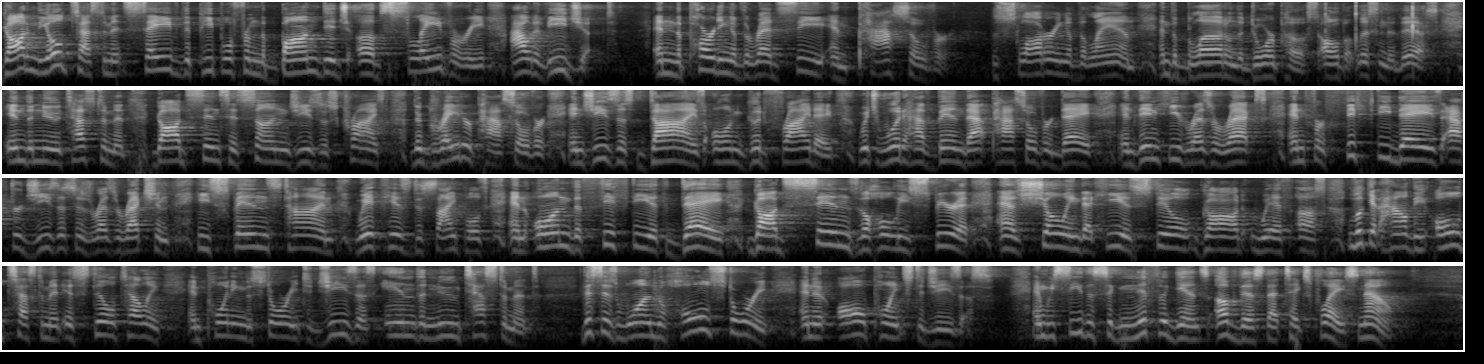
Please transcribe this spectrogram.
God in the Old Testament saved the people from the bondage of slavery out of Egypt and the parting of the Red Sea and Passover the slaughtering of the lamb and the blood on the doorpost. Oh, but listen to this. In the New Testament, God sends his son, Jesus Christ, the greater Passover, and Jesus dies on Good Friday, which would have been that Passover day. And then he resurrects. And for 50 days after Jesus' resurrection, he spends time with his disciples. And on the 50th day, God sends the Holy Spirit as shown showing that He is still God with us. Look at how the Old Testament is still telling and pointing the story to Jesus in the New Testament. This is one whole story, and it all points to Jesus. And we see the significance of this that takes place. Now,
